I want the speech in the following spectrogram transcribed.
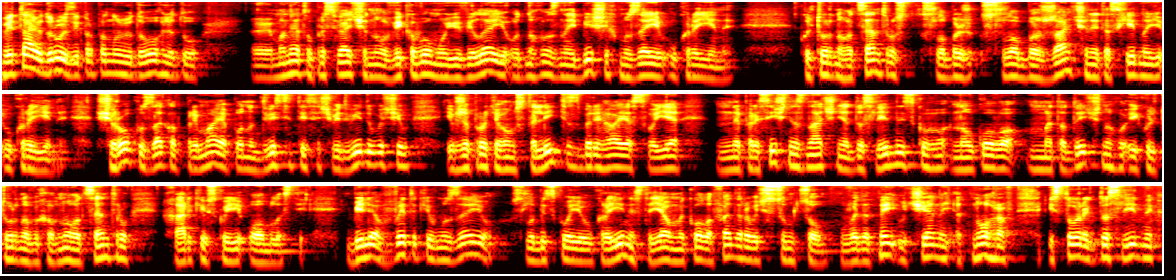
Вітаю, друзі! Пропоную до огляду е, монету, присвячену віковому ювілею одного з найбільших музеїв України культурного центру Слобож- Слобожанщини та Східної України. Щороку заклад приймає понад 200 тисяч відвідувачів і вже протягом століття зберігає своє непересічне значення дослідницького, науково-методичного і культурно-виховного центру Харківської області. Біля витоків музею Слобідської України стояв Микола Федорович Сумцов, видатний учений, етнограф, історик, дослідник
